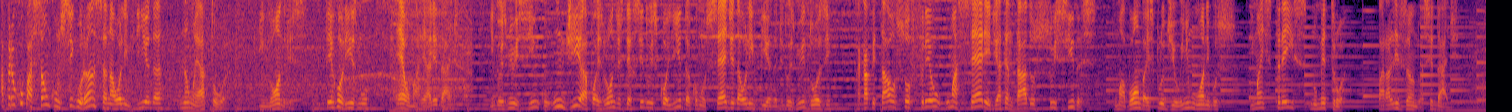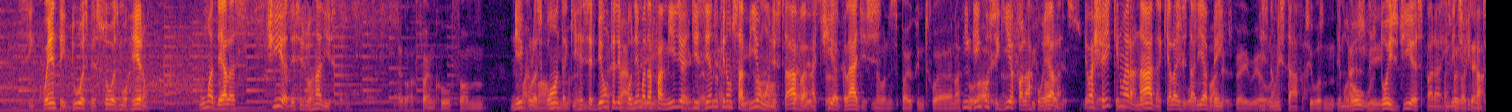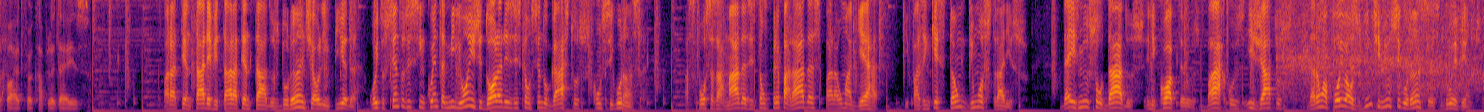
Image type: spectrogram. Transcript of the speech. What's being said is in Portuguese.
A preocupação com segurança na Olimpíada não é à toa. Em Londres, terrorismo é uma realidade. Em 2005, um dia após Londres ter sido escolhida como sede da Olimpíada de 2012, a capital sofreu uma série de atentados suicidas. Uma bomba explodiu em um ônibus e mais três no metrô, paralisando a cidade. 52 pessoas morreram, uma delas tia desse jornalista. Nicholas conta que recebeu um telefonema da família dizendo que não sabiam onde estava a tia Gladys. Ninguém conseguia falar com ela. Eu achei que não era nada, que ela estaria bem, mas não estava. Demorou uns dois dias para identificá-la. Para tentar evitar atentados durante a Olimpíada, 850 milhões de dólares estão sendo gastos com segurança. As Forças Armadas estão preparadas para uma guerra e fazem questão de mostrar isso. 10 mil soldados, helicópteros, barcos e jatos darão apoio aos 20 mil seguranças do evento.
